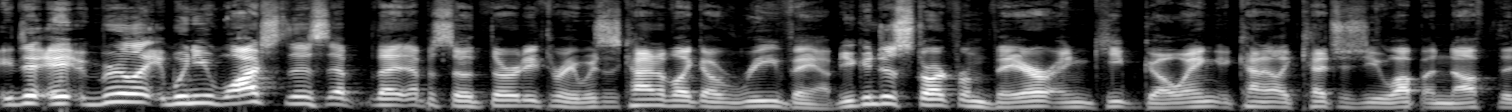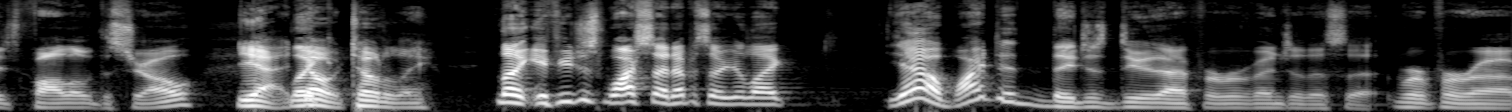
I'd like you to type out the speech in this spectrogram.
It, it really when you watch this ep- that episode 33 which is kind of like a revamp you can just start from there and keep going it kind of like catches you up enough to follow the show Yeah, Like- no, totally. like if you just watch that episode you're like yeah why did they just do that for revenge of the Sith for, for uh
